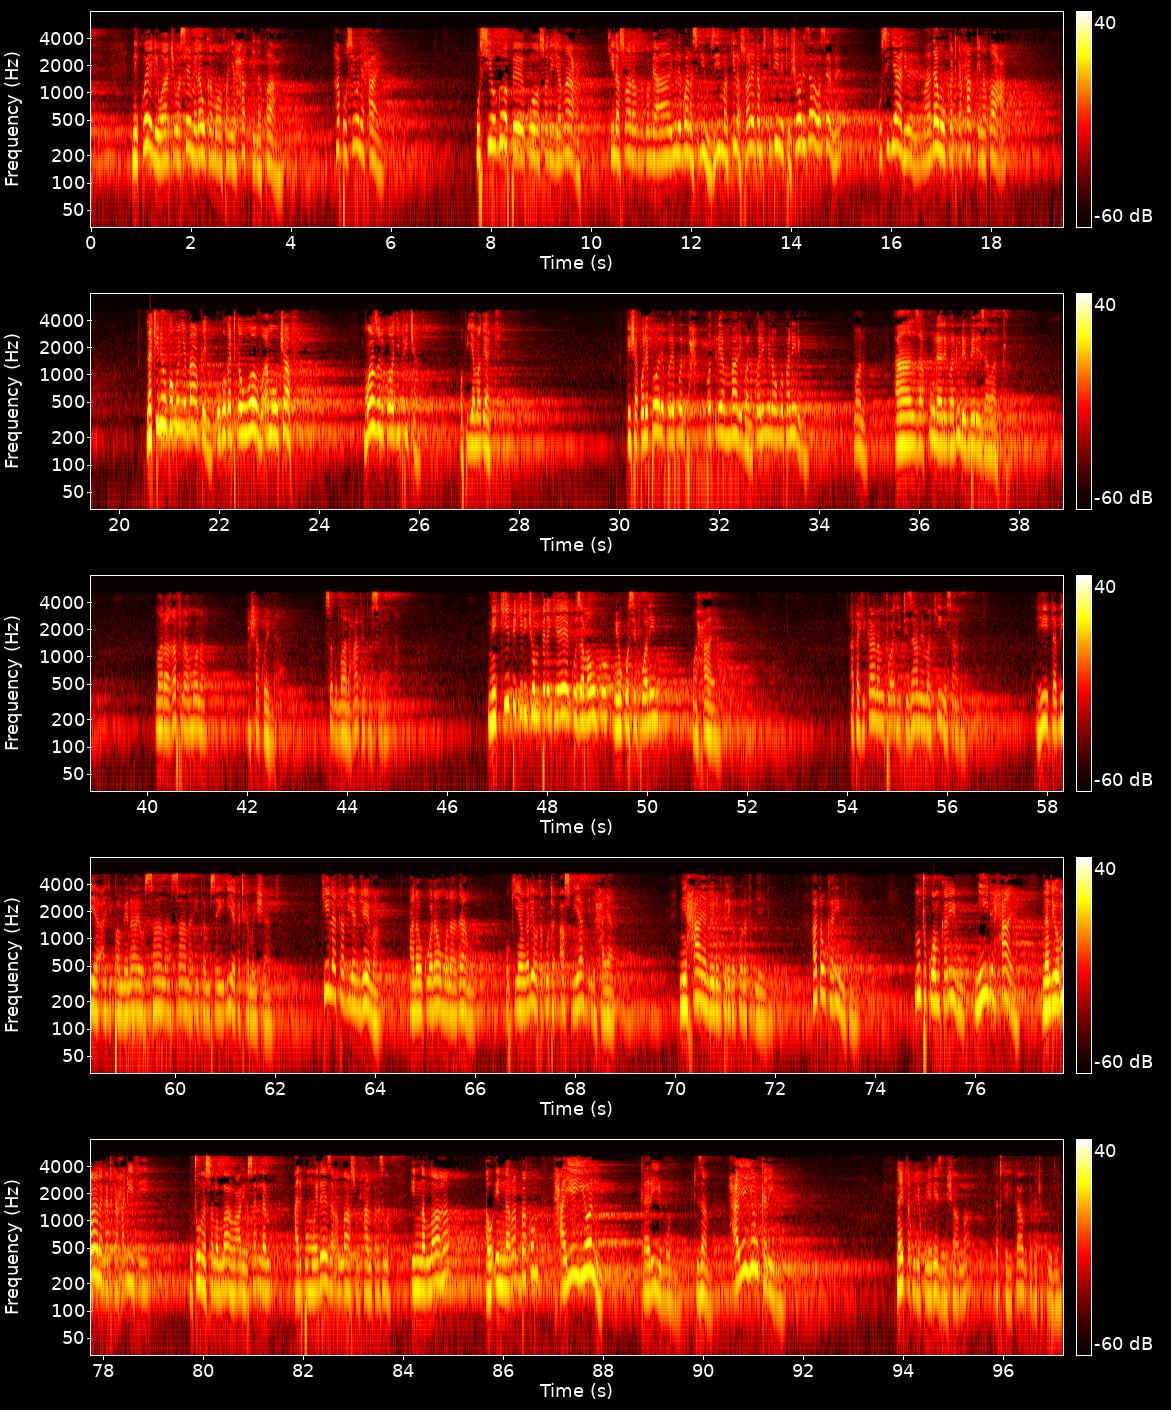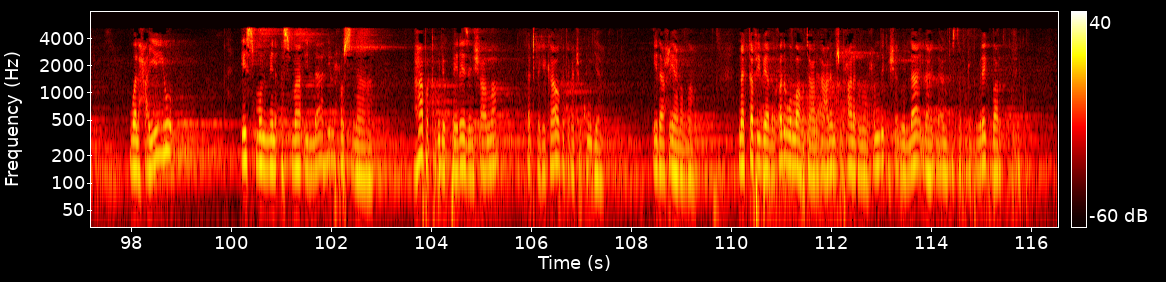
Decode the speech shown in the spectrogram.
Ni kweli waache waseme lau kama wafanya haki na taa hapo usione haya. Usiogope kuwa waswali jamaa. Kila swala utakwambia ah yule bwana sijui mzima kila swala enda msikitini tu. Shauri zao waseme. Usijali wewe maadamu uko katika haki na taa lakini uko kwenye batil uko katika uovu ama uchafu. Mwanzo ulikuwa wajificha wapiga magati. Kisha polepole polepole potelea mbali bwana. Kwani mimi naogopa nini bwana? Umeona? Aanza kula yale madude mbele za watu. Mara ghafla umeona ashakwenda. Sallallahu alaihi wasallam ni kipi kilichompelekea yeye kuzama huko? Ni ukosefu wa nini? Wa haya. Atakikana mtu ajitizame makini sana hii tabia ajipambe nayo sana sana itamsaidia katika maisha yake. Kila tabia njema anaokuwa nao mwanadamu ukiangalia utakuta asli yake ni haya. Ni haya ndio ilimpeleka kuwa na tabia ile. Hata ukarimu pia. Mtu kuwa mkarimu ni ile haya. Na ndiyo maana katika hadithi mtume sallallahu alaihi wasallam alipomweleza Allah subhanahu wa ta'ala sema inna allaha au inna rabbakum حيي كريم. تزام حيي كريم. نايب تكوجه كويليزه ان شاء الله ketika kikao kitakachokuja. والحيي اسم من اسماء الله الحسنى hapo tutakuja kueleza insha Allah katika kikao kitakachokuja. اذا حيانا الله نكتفي بهذا القدر والله تعالى اعلم سبحانك اللهم وبحمدك اشهد ان لا اله الا انت استغفرك واتوب اليك بارك الله فيكم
